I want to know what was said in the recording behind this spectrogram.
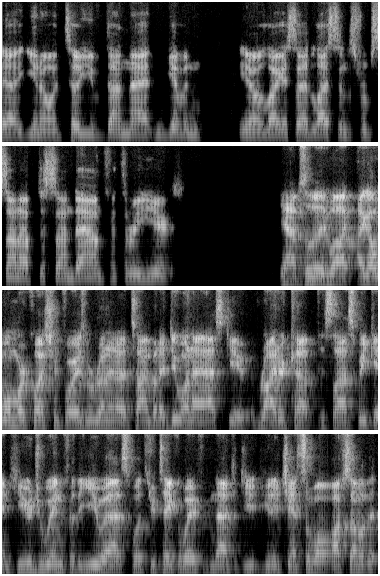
uh, you know, until you've done that and given you know, like I said, lessons from sun up to sundown for three years. Yeah, absolutely. Well, I got one more question for you as we're running out of time, but I do want to ask you Ryder Cup this last weekend, huge win for the U.S. What's your takeaway from that? Did you, get a chance to watch some of it?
